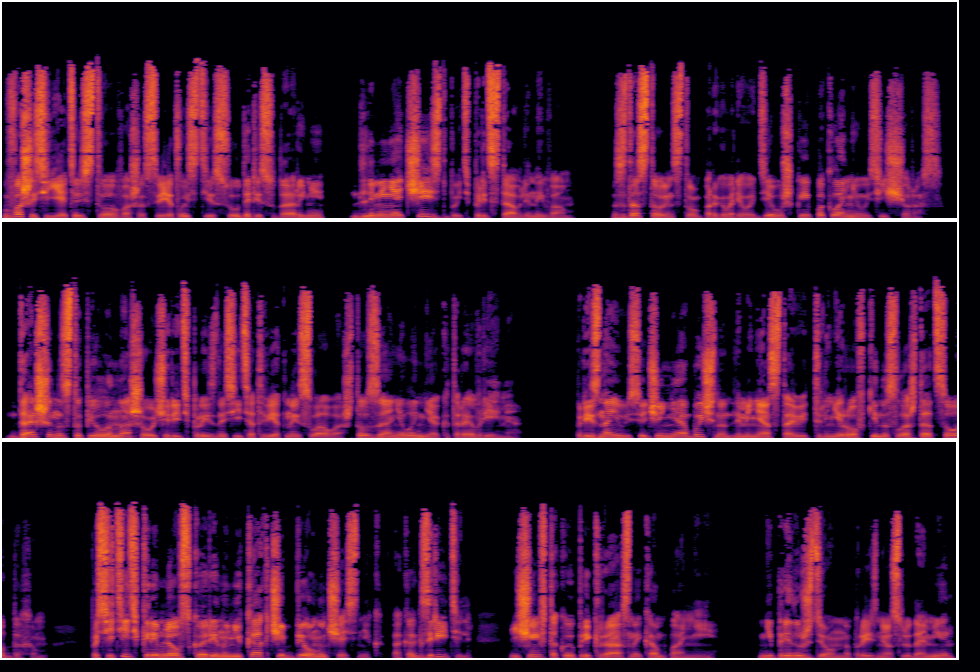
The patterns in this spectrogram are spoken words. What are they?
Ваше сиятельство, ваши светлости, сударь и сударыни, для меня честь быть представленной вам. С достоинством проговорила девушка и поклонилась еще раз. Дальше наступила наша очередь произносить ответные слова, что заняло некоторое время. Признаюсь, очень необычно для меня оставить тренировки и наслаждаться отдыхом. Посетить Кремлевскую арену не как чемпион-участник, а как зритель, еще и в такой прекрасной компании. Непринужденно произнес Людомир,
